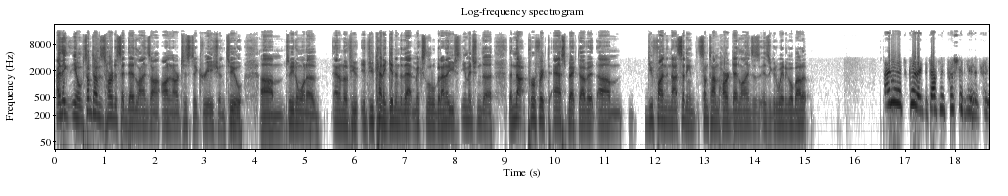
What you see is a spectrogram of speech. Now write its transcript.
I think you know sometimes it's hard to set deadlines on, on an artistic creation too. Um, so you don't want to. I don't know if you if you kind of get into that mix a little bit. I know you you mentioned the the not perfect aspect of it. Um, do you find that not setting sometimes hard deadlines is, is a good way to go about it? I mean, it's good. It definitely pushes you to, to,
